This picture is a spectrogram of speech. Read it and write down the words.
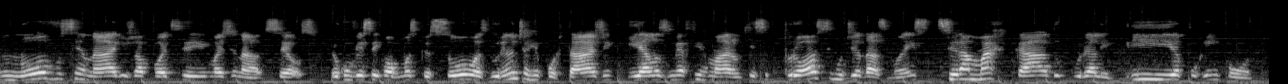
um novo cenário já pode ser imaginado, Celso. Eu conversei com algumas pessoas durante a reportagem e elas me afirmaram que esse próximo Dia das Mães será marcado por alegria, por reencontro.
